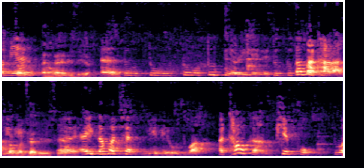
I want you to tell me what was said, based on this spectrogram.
အမြဲ အဲဒီရှိတယ် အဲသူသူသူသူ theory လေးတွေသူသူသတ်မှတ်ထားတာလေး သတ်မှတ်ချက်လေးရှိတယ် အဲအဲ့ဒီသတ်မှတ်ချက်လေးတွေကို तू ကအထောက်ကံဖြစ်ဖို့ तू က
